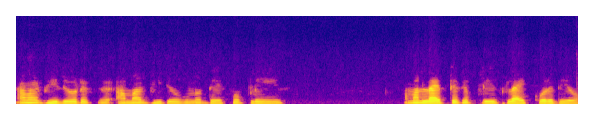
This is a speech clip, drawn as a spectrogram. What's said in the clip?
আমার ভিডিওটাকে আমার ভিডিওগুলো দেখো প্লিজ আমার লাইভটাকে প্লিজ লাইক করে দিও।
